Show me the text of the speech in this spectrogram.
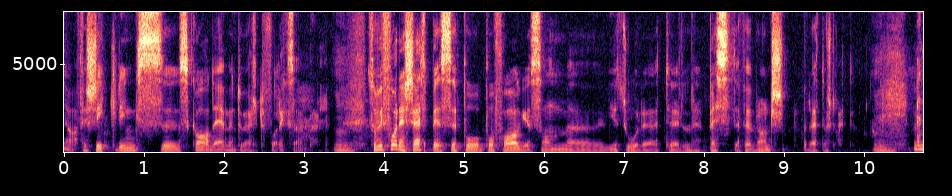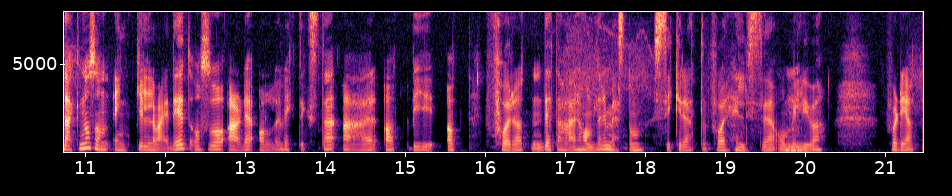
ja, forsikringsskade eventuelt, f.eks. Mm. Så vi får en skjerpelse på, på faget som uh, vi tror er til beste for bransjen, rett og slett. Mm. Men det er ikke noe sånn enkel vei dit. Og så er det aller viktigste er at vi at for at dette her handler mest om sikkerhet for helse og miljø. Mm. Fordi at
